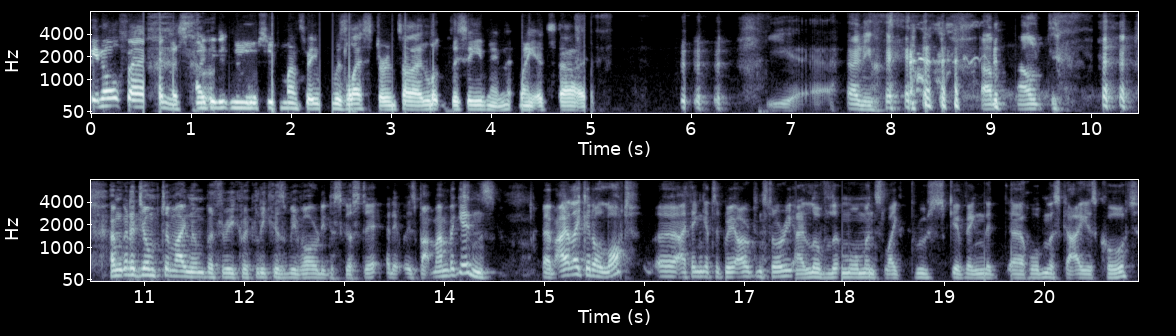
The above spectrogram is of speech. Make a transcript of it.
In all fairness, I didn't know Superman 3 was Lester until I looked this evening when it had started. yeah. Anyway, um, I'll. I'm going to jump to my number three quickly because we've already discussed it, and it was Batman Begins. Um, I like it a lot. Uh, I think it's a great origin story. I love little moments like Bruce giving the uh, homeless guy his coat,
